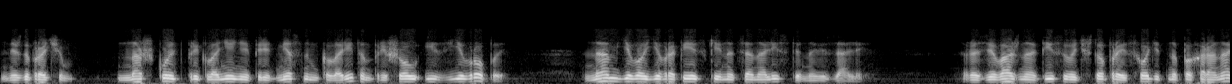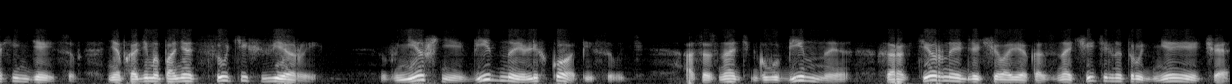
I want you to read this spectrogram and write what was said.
Между прочим, наш культ преклонения перед местным колоритом пришел из Европы. Нам его европейские националисты навязали. Разве важно описывать, что происходит на похоронах индейцев? Необходимо понять суть их веры. Внешнее, видное легко описывать. Осознать глубинное, характерное для человека, значительно труднее, чем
